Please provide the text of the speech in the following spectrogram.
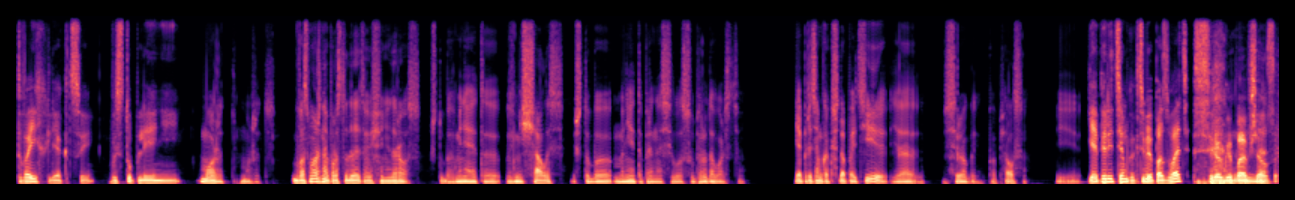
твоих лекций, выступлений. Может, может. Возможно, я просто до этого еще не дорос, чтобы в меня это вмещалось, и чтобы мне это приносило супер удовольствие. Я перед тем, как сюда пойти, я с Серегой пообщался. И... Я перед тем, как тебя позвать, с Серегой пообщался.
